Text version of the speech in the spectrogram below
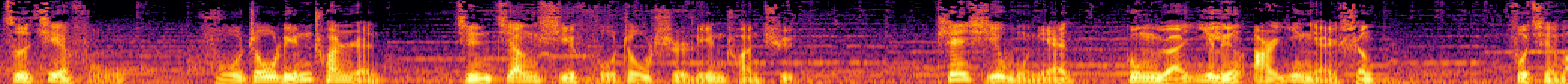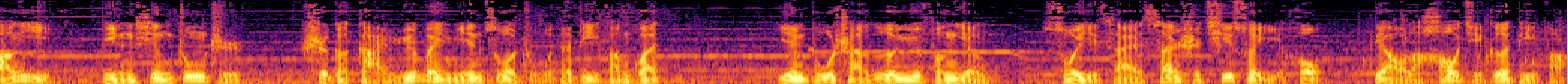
字介甫，抚州临川人，今江西抚州市临川区。天禧五年（公元一零二一年）生，父亲王毅秉性忠直，是个敢于为民做主的地方官。因不善阿谀逢迎，所以在三十七岁以后调了好几个地方，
